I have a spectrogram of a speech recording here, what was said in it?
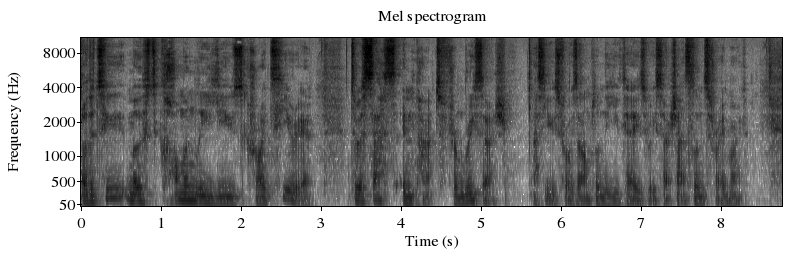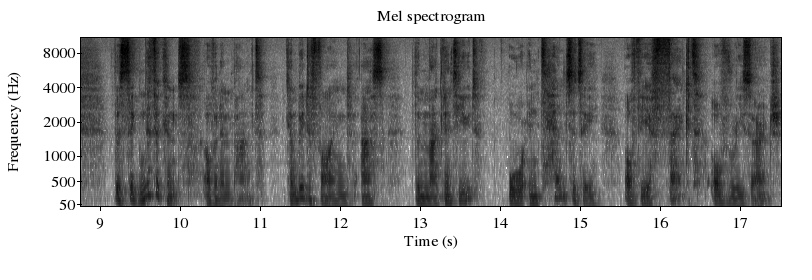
are the two most commonly used criteria to assess impact from research, as used, for example, in the UK's Research Excellence Framework. The significance of an impact can be defined as the magnitude or intensity of the effect of research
